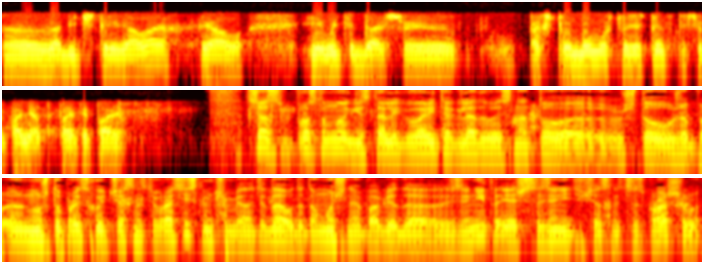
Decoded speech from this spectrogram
забить 4 гола Реалу и выйти дальше. Так что думаю, что здесь, в принципе, все понятно по этой паре. Сейчас просто многие стали говорить, оглядываясь на то, что уже, ну, что происходит, в частности, в российском чемпионате, да, вот эта мощная победа «Зенита», я сейчас о «Зените», в частности, спрашиваю,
